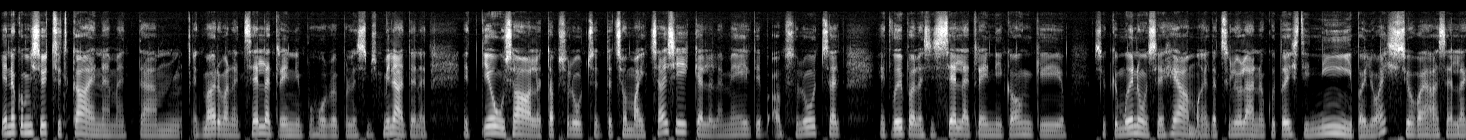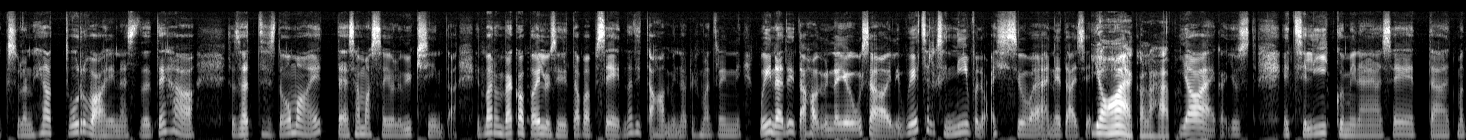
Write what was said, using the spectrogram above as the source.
ja nagu, mis sa ütlesid ka ennem, et, ähm, et ma arvan, et selle trenni puhul võib-olla siis, mis mina teen, et, et jõusaal, et absoluutselt, et see on maitse asi, kellele meeldib, absoluutselt, et võib-olla siis selle trenniga ongi sihuke mõnus ja hea mõelda, et sul ei ole nagu tõesti nii palju asju vaja selleks, sul on hea turvaline seda teha, sa saad seda omaette, samas sa ei ole üksinda. et ma arvan, väga paljusid tabab see, et nad ei taha minna rühmatrenni või nad ei taha taha minna jõusaali või et selleks on nii palju asju vaja ja nii edasi. ja aega läheb. ja aega, just, et see liikumine ja see, et, et ma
